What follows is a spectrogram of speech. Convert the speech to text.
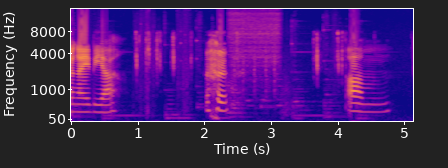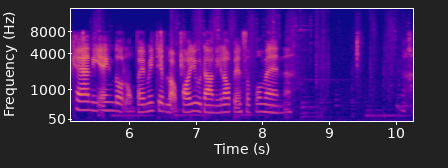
ยังไงดีอะอืมแค่นี้เองโดดลงไปไม่เจ็บหรอกเพราะอยู่ดาวนี้เราเป็นซูเปอร์แมนนะ โอเค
